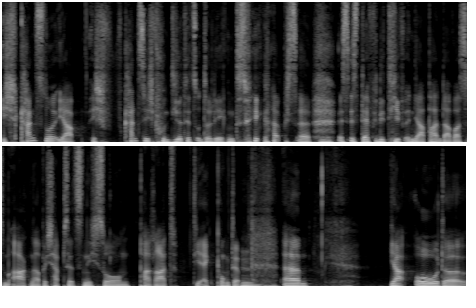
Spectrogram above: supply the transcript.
ich kann es nur, ja, ich kann es nicht fundiert jetzt unterlegen, deswegen habe ich äh, es ist definitiv in Japan da was im Argen, aber ich habe es jetzt nicht so parat, die Eckpunkte. Hm. Ähm, ja, oder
